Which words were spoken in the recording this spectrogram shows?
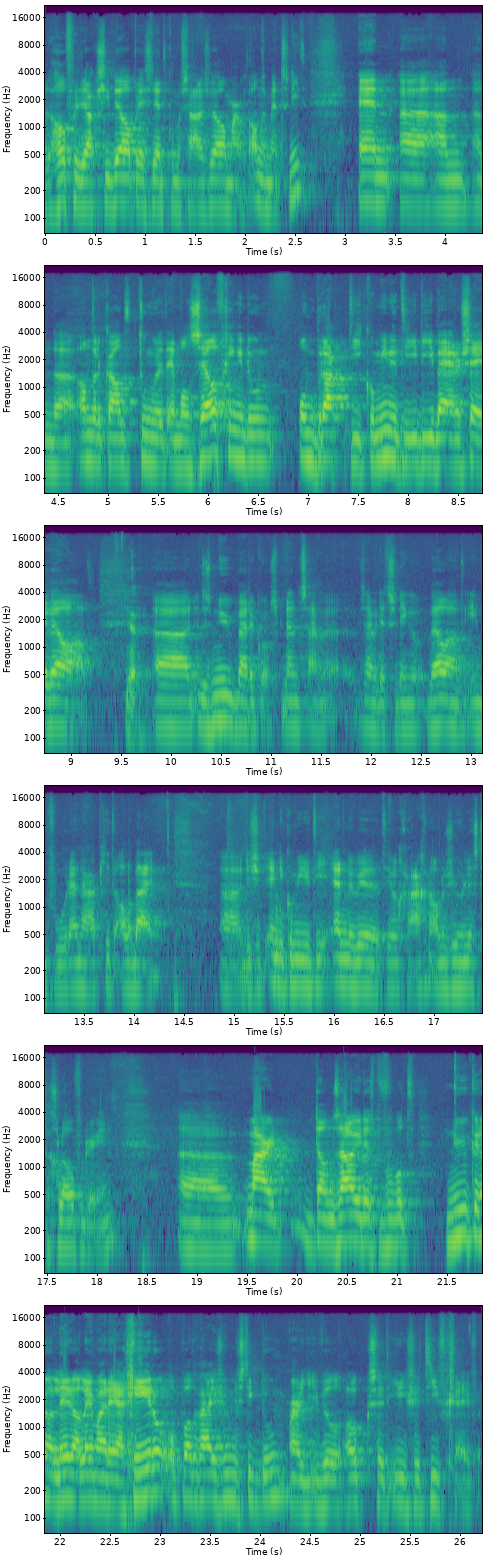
de hoofdredactie wel, president-commissaris wel, maar wat andere mensen niet. En aan, aan de andere kant, toen we het eenmaal zelf gingen doen, ontbrak die community die je bij NRC wel had. Ja. dus nu bij de correspondent zijn we, zijn we dit soort dingen wel aan het invoeren en daar heb je het allebei. Uh, dus je hebt en die community en we willen het heel graag en alle journalisten geloven erin. Uh, maar dan zou je dus bijvoorbeeld nu kunnen leden alleen maar reageren op wat wij journalistiek doen, maar je wil ook ze het initiatief geven.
